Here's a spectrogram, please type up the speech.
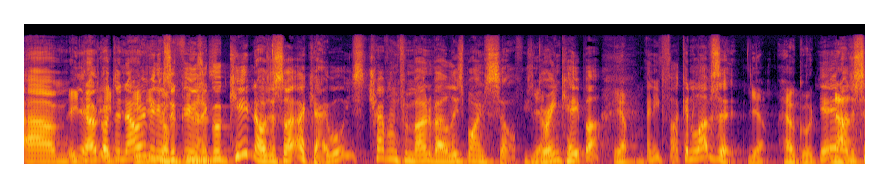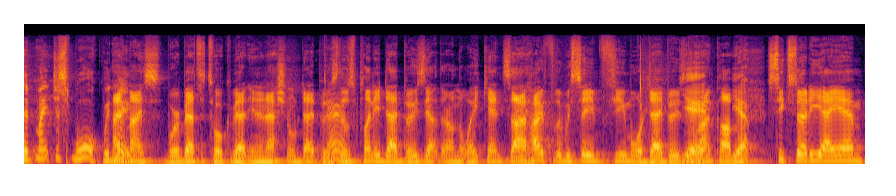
Um, you know, did- got to know he him. He was, a, he was a good kid, and I was just like, okay, well, he's traveling from Mona Vale. He's by himself. He's Yep. a greenkeeper. Yep. and he fucking loves it. Yeah, how good. Yeah, and Nah. I just said, mate, just walk with me. Hey, me. Mace, we're about to talk about international debuts. Yeah. There was plenty of debuts out there on the weekend, so hopefully we see a few more debuts at Yeah, the Run Club. yeah. 6.30 a.m.,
